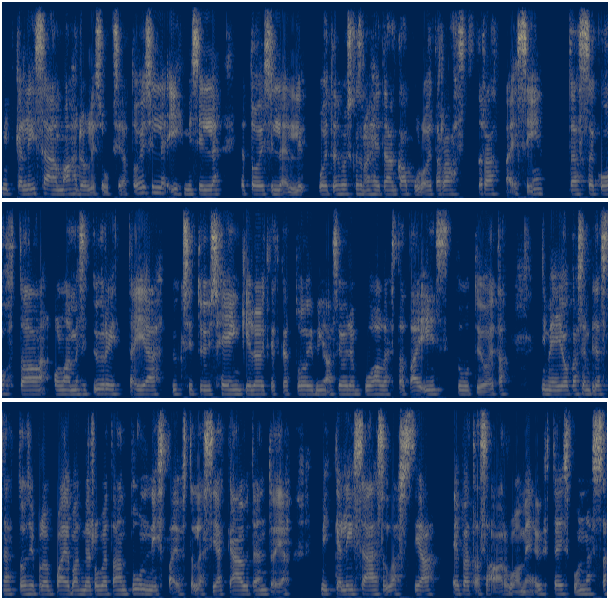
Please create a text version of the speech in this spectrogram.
mitkä lisää mahdollisuuksia toisille ihmisille ja toisille, voisiko sanoa, heitään kapuloita rattaisiin tässä kohtaa ollaan me sitten yrittäjiä, yksityishenkilöitä, jotka toimii asioiden puolesta tai instituutioita, niin meidän jokaisen pitäisi nähdä tosi paljon vaivaa, että me ruvetaan tunnistaa just tällaisia käytäntöjä, mitkä lisää sellaisia epätasa-arvoa meidän yhteiskunnassa.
